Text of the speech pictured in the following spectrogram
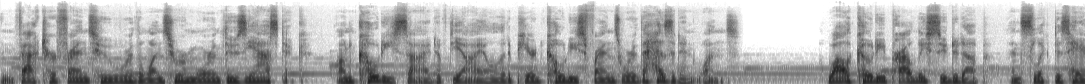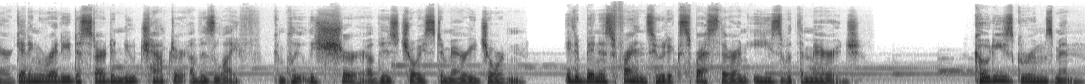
in fact her friends who were the ones who were more enthusiastic, on Cody's side of the aisle, it appeared Cody's friends were the hesitant ones. While Cody proudly suited up and slicked his hair, getting ready to start a new chapter of his life, completely sure of his choice to marry Jordan, it had been his friends who had expressed their unease with the marriage. Cody's groomsman,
